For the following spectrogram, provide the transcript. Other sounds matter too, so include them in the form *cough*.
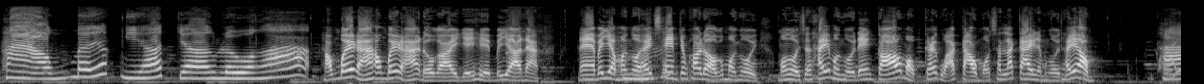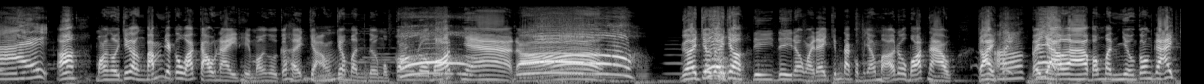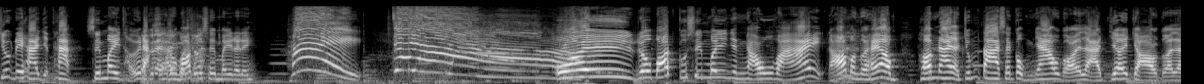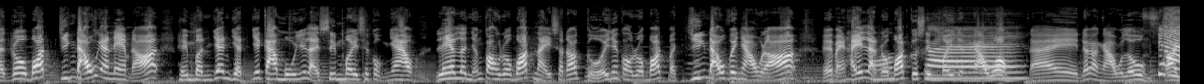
Không biết gì hết trơn luôn á. Không biết hả? Không biết hả? Được rồi, vậy thì bây giờ nè Nè bây giờ mọi người hãy xem trong kho đồ của mọi người. Mọi người sẽ thấy mọi người đang có một cái quả cầu màu xanh lá cây nè mọi người thấy không? Thấy. À, mọi người chỉ cần bấm vào cái quả cầu này thì mọi người có thể chọn cho mình được một con robot nha. Đó. Ghê chưa ghê chưa? Đi đi ra ngoài đây chúng ta cùng nhau mở robot nào. Rồi okay. bây giờ à, bọn mình nhường con gái trước đi ha dịch ha. Simi thử đặt okay, robot của simi ra đi. Hey Ôi, robot của Simmy nhìn ngầu vãi Đó mọi người thấy không? Hôm nay là chúng ta sẽ cùng nhau gọi là chơi trò gọi là robot chiến đấu nha anh em. Đó Thì mình với anh Dịch với Camu với lại Simmy sẽ cùng nhau Leo lên những con robot này Sau đó cưỡi những con robot và chiến đấu với nhau. Đó Để bạn thấy là robot của Simmy nhìn ngầu không? Đây, rất là ngầu luôn. Rồi,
